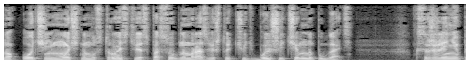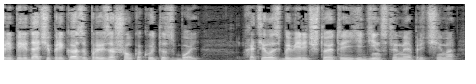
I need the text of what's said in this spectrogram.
но очень мощном устройстве, способном разве что чуть больше, чем напугать. К сожалению, при передаче приказа произошел какой-то сбой. Хотелось бы верить, что это единственная причина –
